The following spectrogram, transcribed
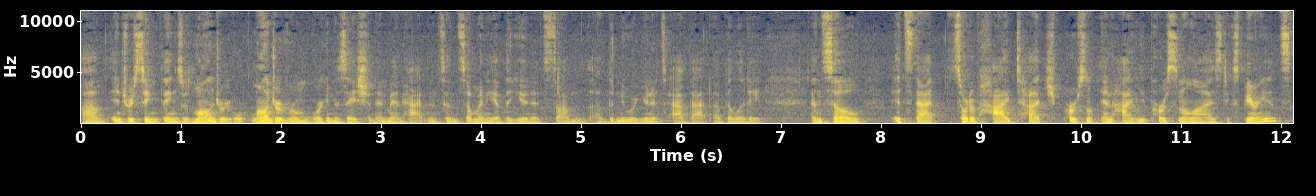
um, interesting things is laundry or laundry room organization in Manhattan, since so many of the units um, of the newer units have that ability, and so it's that sort of high touch, personal and highly personalized experience,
